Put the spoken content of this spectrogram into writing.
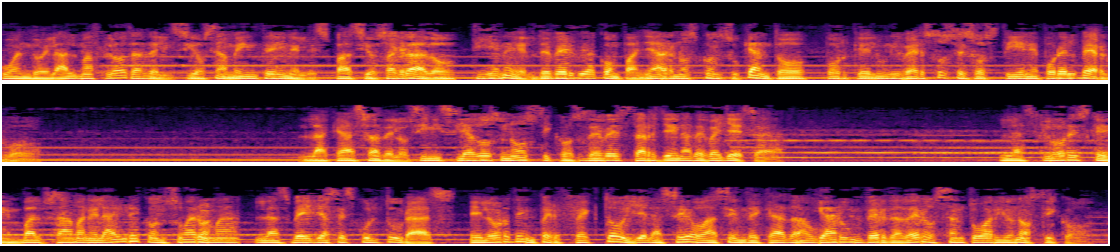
Cuando el alma flota deliciosamente en el espacio sagrado, tiene el deber de acompañarnos con su canto, porque el universo se sostiene por el verbo. La casa de los iniciados gnósticos debe estar llena de belleza. Las flores que embalsaman el aire con su aroma, las bellas esculturas, el orden perfecto y el aseo hacen de cada hogar un verdadero santuario gnóstico.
